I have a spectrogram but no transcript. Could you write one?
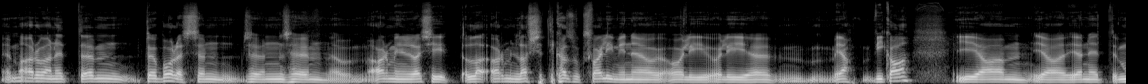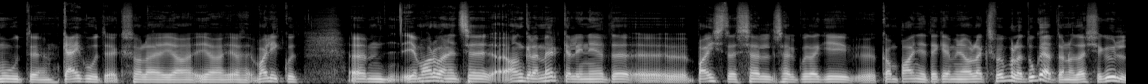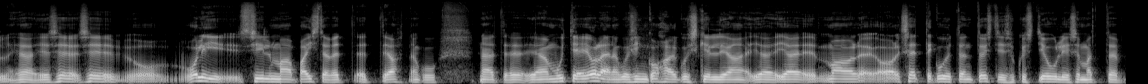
Ma arvan, et ähm, tõepoolest see on, see on see äh, Armin Lassi, Armin Lascheti kasuks valimine oli, oli äh, jah, viga. ja, ja, ja need muud käigud, eks ole, ja, ja, ja valikud. Ähm, ja ma arvan, et see Angela Merkeli nii-öelda äh, paistes seal, seal kuidagi kampaania tegemine oleks võib-olla tugevdanud asja küll ja, ja see, see oli silmapaistev, et, et jah, nagu näed ja muti ei ole nagu siin kohal kuskil ja ja, ja ma oleks ette kujutanud tõesti sihukest jõulisemat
